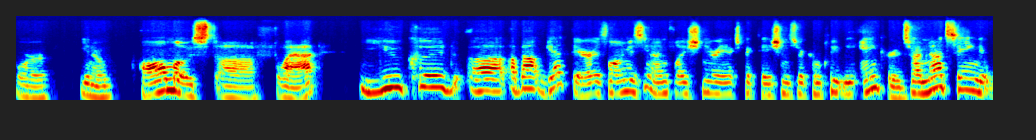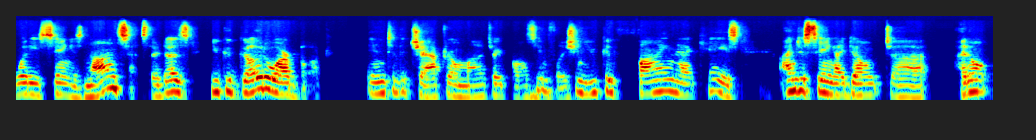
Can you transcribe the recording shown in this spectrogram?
or you know almost uh, flat, you could uh, about get there as long as you know inflationary expectations are completely anchored. So I'm not saying that what he's saying is nonsense. There does you could go to our book into the chapter on monetary policy inflation. You can find that case. I'm just saying I don't uh, I don't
